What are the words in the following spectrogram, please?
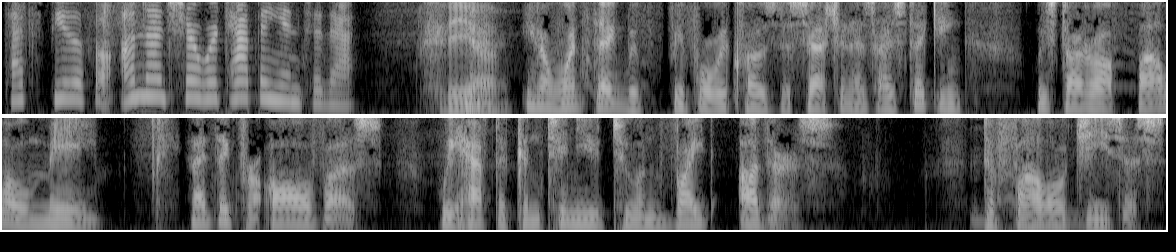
That's beautiful. I'm not sure we're tapping into that. The You uh, know, you know, one thing before we close the session is I was thinking we started off, follow me. And I think for all of us, we have to continue to invite others to follow mm-hmm. Jesus.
